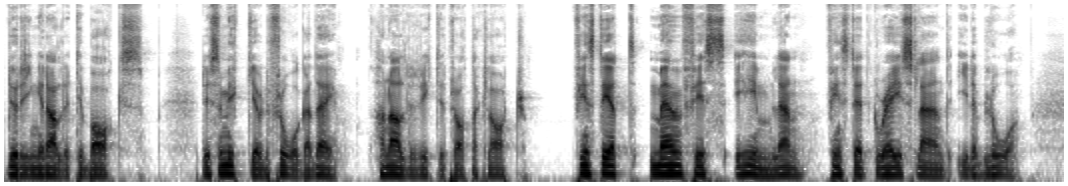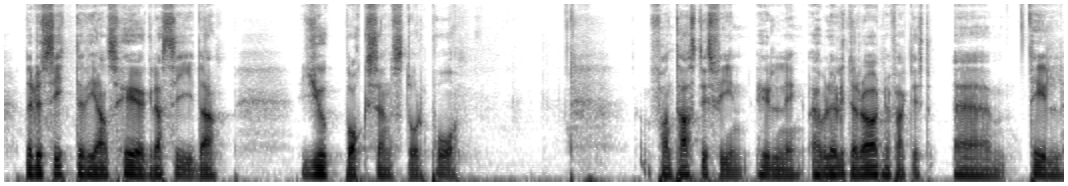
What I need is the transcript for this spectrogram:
Du ringer aldrig tillbaks. Det är så mycket jag vill fråga dig. Han aldrig riktigt pratar klart. Finns det ett Memphis i himlen? Finns det ett Graceland i det blå? Där du sitter vid hans högra sida. Jukeboxen står på. Fantastiskt fin hyllning. Jag blev lite rörd nu faktiskt. Eh, till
